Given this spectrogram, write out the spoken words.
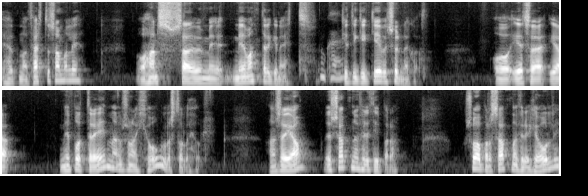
hérna, fertusamali og hann sagði við mig, mér vantar ekki neitt. Ok. get ekki gefið sunn eitthvað og ég sagði, já, mér er búið að dreyma um svona hjólastóla hjól hann sagði, já, við söfnum fyrir því bara. Svo var bara safnað fyrir hjóli.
